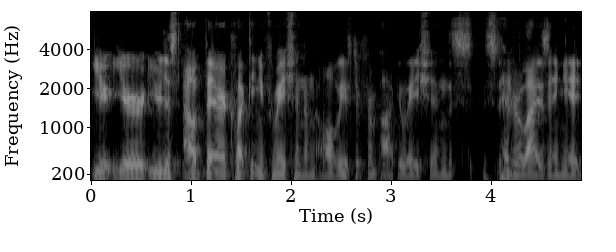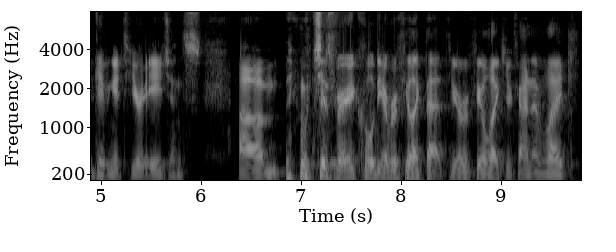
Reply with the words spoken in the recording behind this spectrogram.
you're you're you're just out there collecting information on all these different populations, centralizing it, giving it to your agents, um, which is very cool. Do you ever feel like that? Do you ever feel like you're kind of like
